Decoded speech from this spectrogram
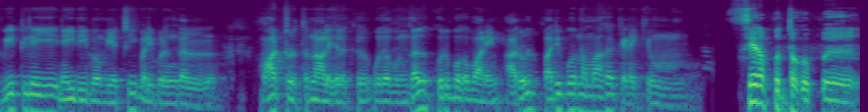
வீட்டிலேயே நெய் தீபம் ஏற்றி வழிபடுங்கள். மாற்றுத்திறனாளிகளுக்கு உதவுங்கள். குரு பகவானின் அருள் பரிபூர்ணமாக கிடைக்கும். சிறப்பு தொகுப்பு.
